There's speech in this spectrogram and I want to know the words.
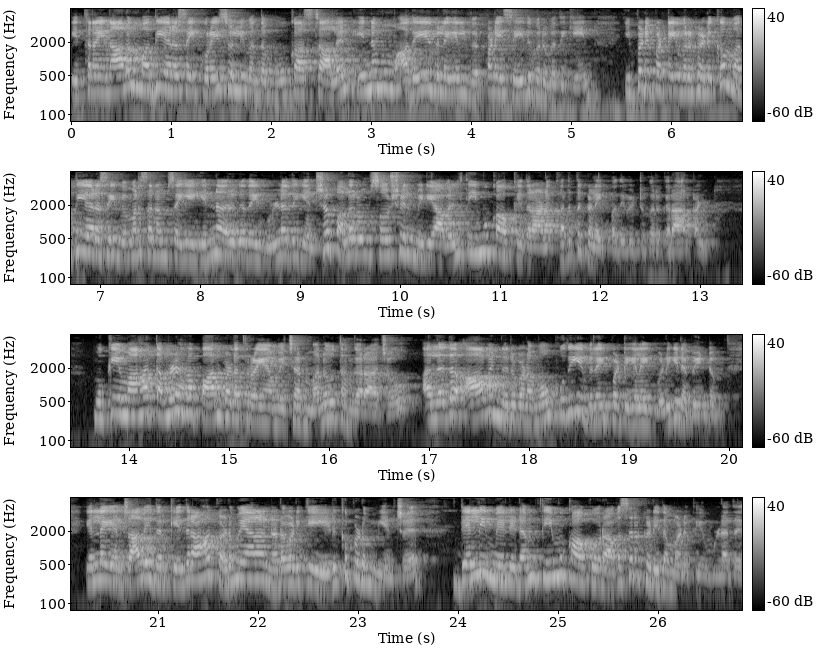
இத்தனை நாளும் மத்திய அரசை குறை சொல்லி வந்த மு ஸ்டாலின் இன்னமும் அதே விலையில் விற்பனை செய்து வருவது ஏன்? இப்படிப்பட்ட இவர்களுக்கு மத்திய அரசை விமர்சனம் செய்ய என்ன அருகதை உள்ளது என்று பலரும் சோசியல் மீடியாவில் திமுகவுக்கு எதிரான கருத்துக்களை பதிவிட்டு வருகிறார்கள். முக்கியமாக தமிழக பால்வளத்துறை அமைச்சர் மனோ தங்கராஜோ அல்லது ஆவின் நிறுவனமோ புதிய விலைப்பட்டியலை வெளியிட வேண்டும். இல்லை என்றால் இதற்கு எதிராக கடுமையான நடவடிக்கை எடுக்கப்படும் என்று டெல்லி மேலிடம் திமுகவுக்கு ஒரு அவசர கடிதம் அனுப்பியுள்ளது.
